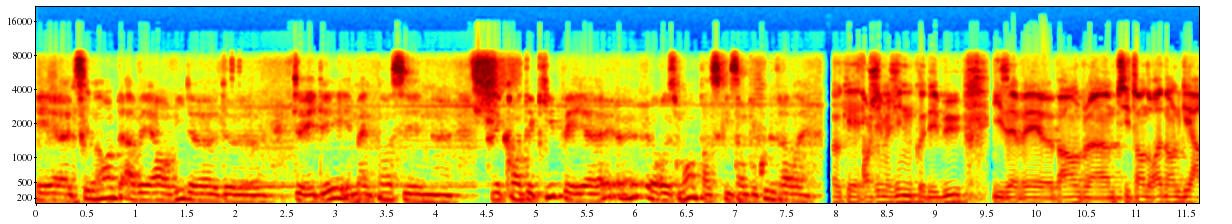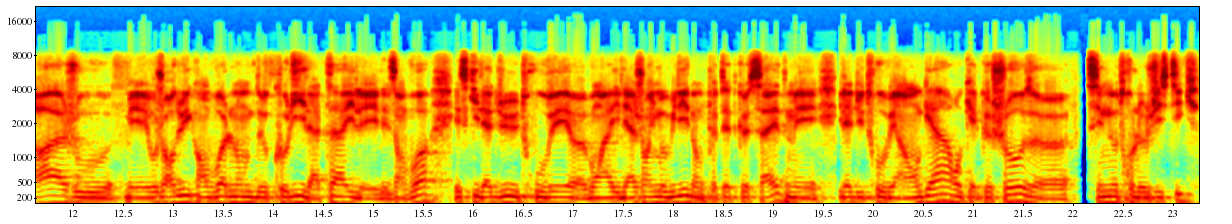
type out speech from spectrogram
Et euh, tout le monde avait envie de, de, de aider. Et maintenant, c'est une très grande équipe et euh, heureusement parce qu'ils ont beaucoup de travail. Ok. Alors j'imagine qu'au début, ils avaient euh, par exemple un petit endroit dans le garage ou mais aujourd'hui quand on voit le nombre de colis, la taille, les, les envois, est-ce qu'il a dû trouver euh, bon, il est agent immobilier donc peut-être que ça aide, mais il a dû trouver un hangar ou quelque chose. euh, c'est une autre logistique?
